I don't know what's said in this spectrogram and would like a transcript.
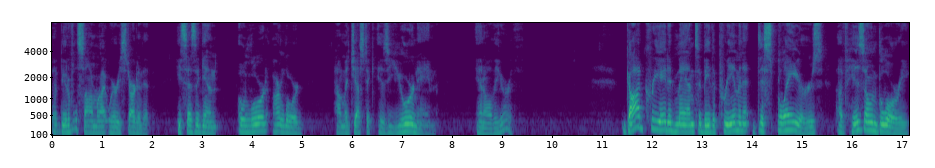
that beautiful psalm right where he started it. He says again, O Lord, our Lord, how majestic is your name in all the earth. God created man to be the preeminent displayers of his own glory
